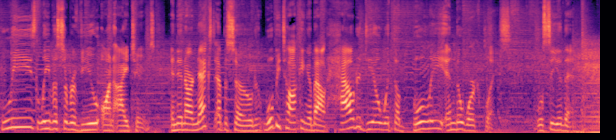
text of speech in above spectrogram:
please leave us a review on iTunes. And in our next episode, we'll be talking about how to deal with a bully in the workplace. We'll see you then.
